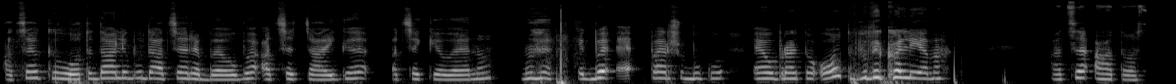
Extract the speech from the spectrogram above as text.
А це Килота далі буде, а це Ребелбе, а це Тайге, а це Келено. Якби е, першу букву Е обрати О, то буде колено. А це Атлас.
